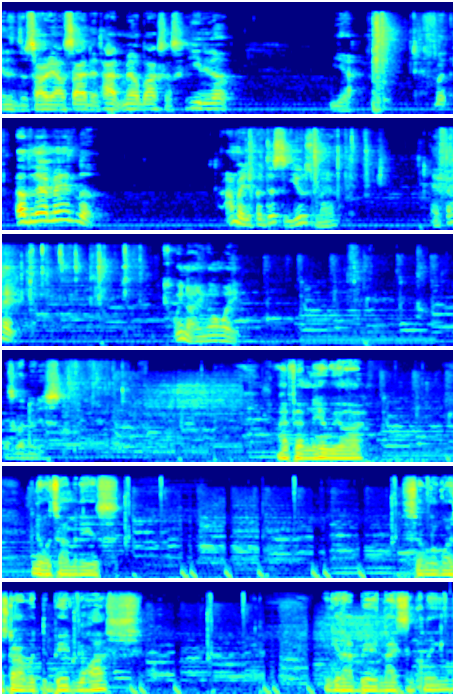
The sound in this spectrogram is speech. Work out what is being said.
and it was already outside, that hot mailbox is heated up. Yeah. But other than that, man, look, I'm ready to put this to use, man. In fact, we're not even gonna wait. Let's go do this. All right, family, here we are. You know what time it is. So we're to start with the beard wash. Get our beard nice and clean.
